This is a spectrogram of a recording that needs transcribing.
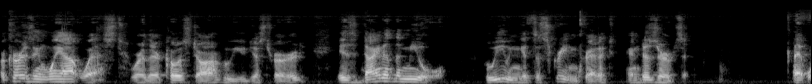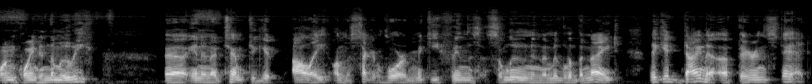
occurs in Way Out West, where their co-star, who you just heard, is Dinah the Mule, who even gets a screen credit and deserves it. At one point in the movie, uh, in an attempt to get Ollie on the second floor of Mickey Finn's saloon in the middle of the night, they get Dinah up there instead.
